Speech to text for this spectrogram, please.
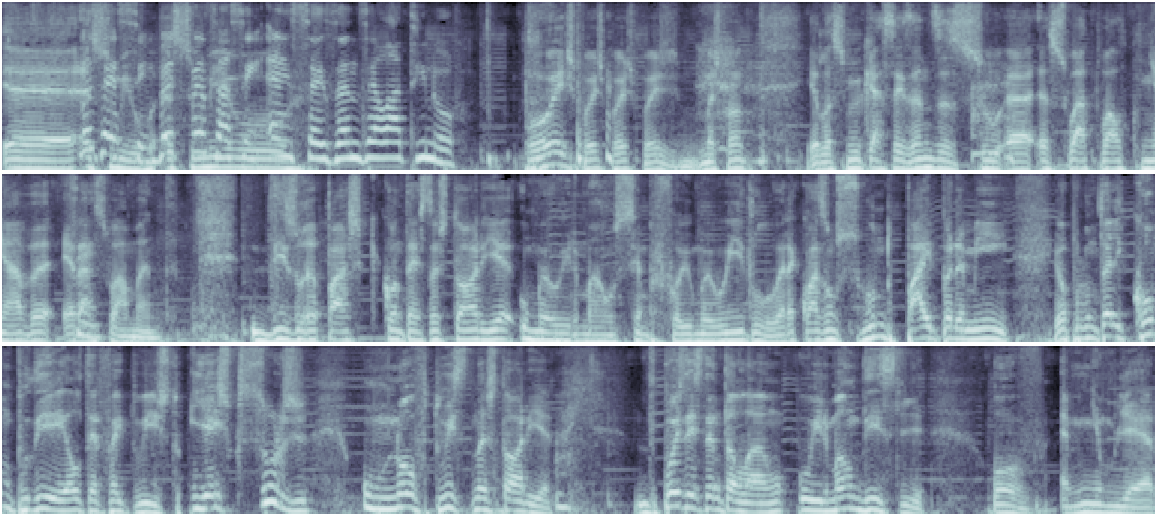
Eh, Mas é assumiu- assim, mas pensa assim, assumiu- em seis anos ela atinou. Pois, pois, pois, pois. Mas pronto, ele assumiu que há seis anos a sua, a- a sua atual cunhada era Sim. a sua amante. Diz o rapaz que conta esta história: o meu irmão sempre foi o meu ídolo, era quase um segundo pai para mim. Eu perguntei-lhe como podia ele ter feito isto, e eis que surge um novo twist na história. Depois deste entalão, o irmão disse-lhe: Ouve, a minha mulher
